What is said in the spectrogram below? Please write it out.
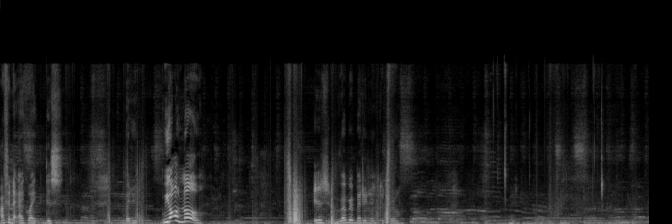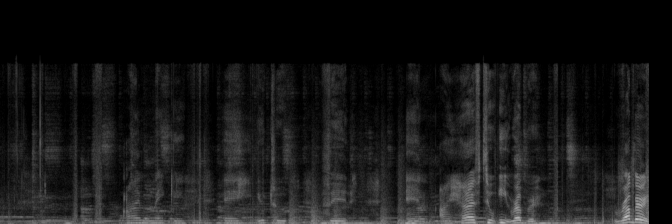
I'm finna act like this better. We all know. Is rubber better than control? I'm making a YouTube vid and I have to eat rubber. Rubber.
